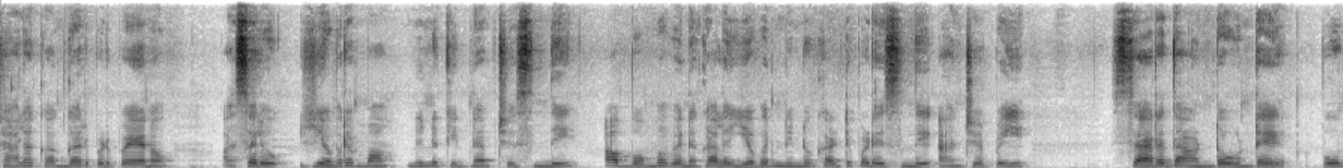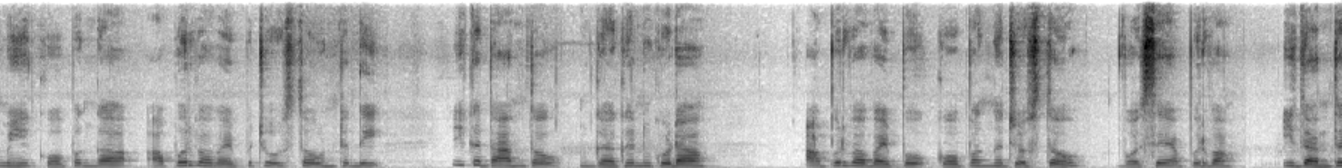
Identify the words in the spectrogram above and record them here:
చాలా కంగారు పడిపోయాను. అసలు ఎవరమ్మా నిన్ను కిడ్నాప్ చేసింది? ఆ బొమ్మ వెనకాల ఎవరు నిన్ను కట్టిపడేసింది అని చెప్పి శారద అంటూ ఉంటే భూమి కోపంగా అపూర్వ వైపు చూస్తూ ఉంటుంది. ఇక దాంతో గగన్ కూడా అపూర్వ వైపు కోపంగా చూస్తూ వసే అపూర్వ ఇదంతా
